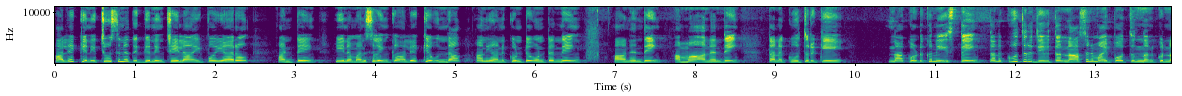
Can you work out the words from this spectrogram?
అలేఖ్యని చూసిన దగ్గర నుంచి ఇలా అయిపోయారో. అంటే ఈయన మనసులో ఇంకా అలేఖ్య ఉందా అని అనుకుంటూ ఉంటుంది. ఆనంది అమ్మ ఆనంది తన కూతురికి నా కొడుకుని ఇస్తే తన కూతురు జీవితం నాశనం అయిపోతుందనుకున్న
